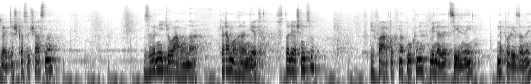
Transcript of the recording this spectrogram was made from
Витяжка сучасна. Зверніть увагу на керамограніт, столешницю і фартух на кухні. Він іде цільний, не порізаний.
